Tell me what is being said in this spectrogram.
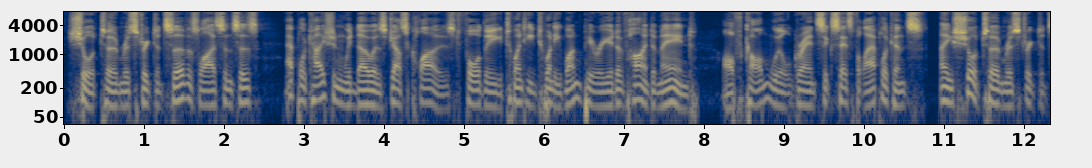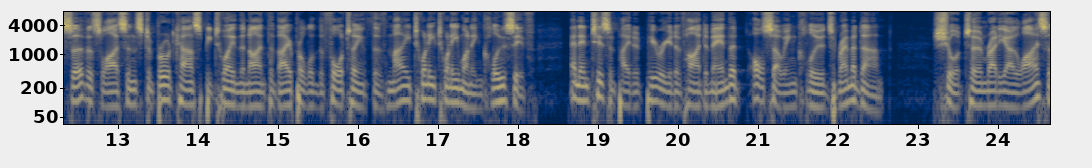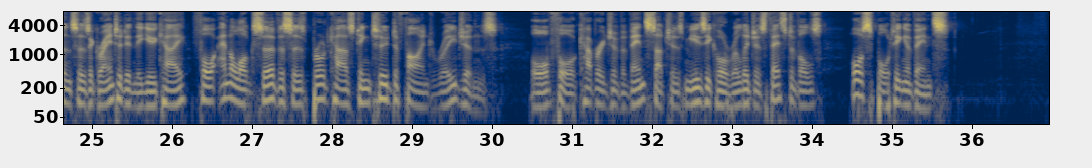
Short term restricted service licences application window has just closed for the 2021 period of high demand. Ofcom will grant successful applicants a short term restricted service licence to broadcast between the 9th of April and the 14th of May 2021 inclusive, an anticipated period of high demand that also includes Ramadan. Short term radio licences are granted in the UK for analogue services broadcasting to defined regions or for coverage of events such as music or religious festivals or sporting events.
